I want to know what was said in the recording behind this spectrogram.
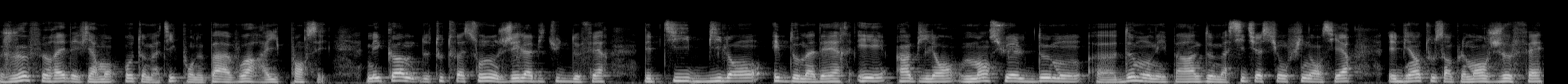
je ferai des virements automatiques pour ne pas avoir à y penser. Mais comme de toute façon j'ai l'habitude de faire des petits bilans hebdomadaires et un bilan mensuel de mon, euh, de mon épargne, de ma situation financière, eh bien tout simplement je fais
